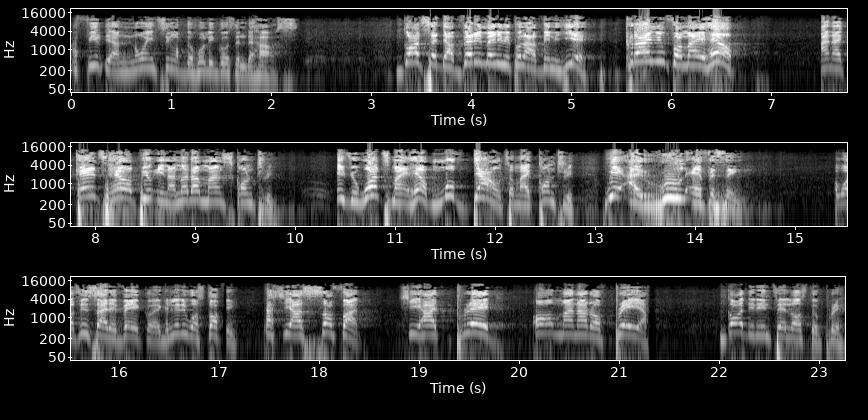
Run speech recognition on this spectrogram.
I feel the anointing of the Holy Ghost in the house. God said that very many people have been here crying for my help. And I can't help you in another man's country. If you want my help, move down to my country where I rule everything. I was inside a vehicle. A lady was talking that she has suffered. She had prayed all manner of prayer. God didn't tell us to pray.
